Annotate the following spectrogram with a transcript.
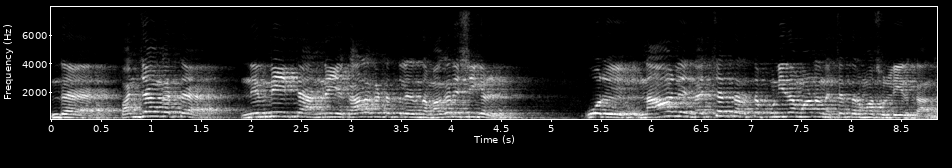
இந்த பஞ்சாங்கத்தை நிர்ணயித்த அன்னைய காலகட்டத்தில் இருந்த மகரிஷிகள் ஒரு நாலு நட்சத்திரத்தை புனிதமான நட்சத்திரமாக சொல்லியிருக்காங்க.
